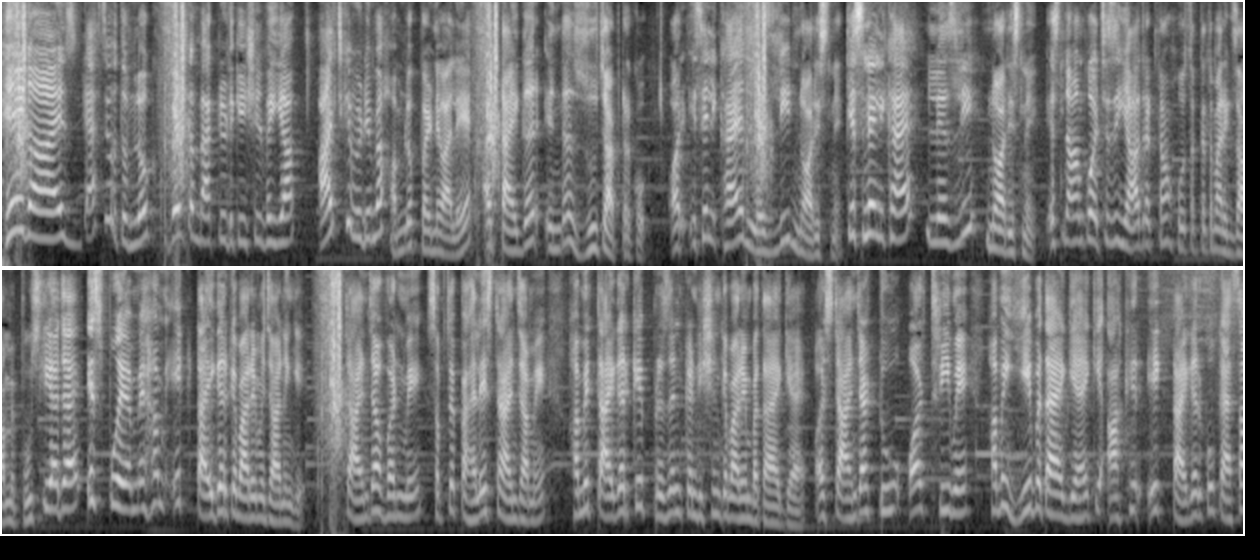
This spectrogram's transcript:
हे गाइस कैसे हो तुम लोग? वेलकम बैक टू एडुकेशन भैया। आज के वीडियो में हम लोग पढ़ने वाले हैं a tiger in the zoo chapter को, और इसे लिखा है लेजली नॉरिस ने। किसने लिखा है? लेजली नॉरिस ने। इस नाम को अच्छे से याद रखना, हो सकता है तुम्हारे एग्ज़ाम में पूछ लिया जाए। इस पोएम में हम एक टाइगर के बारे में जानेंगे। स्टैंजा वन में, सबसे पहले स्टैंजा में, हमें टाइगर के प्रेजेंट कंडीशन के बारे में बताया गया है, और स्टैंजा टू और थ्री में हमें ये बताया गया है कि आखिर एक टाइगर को कैसा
